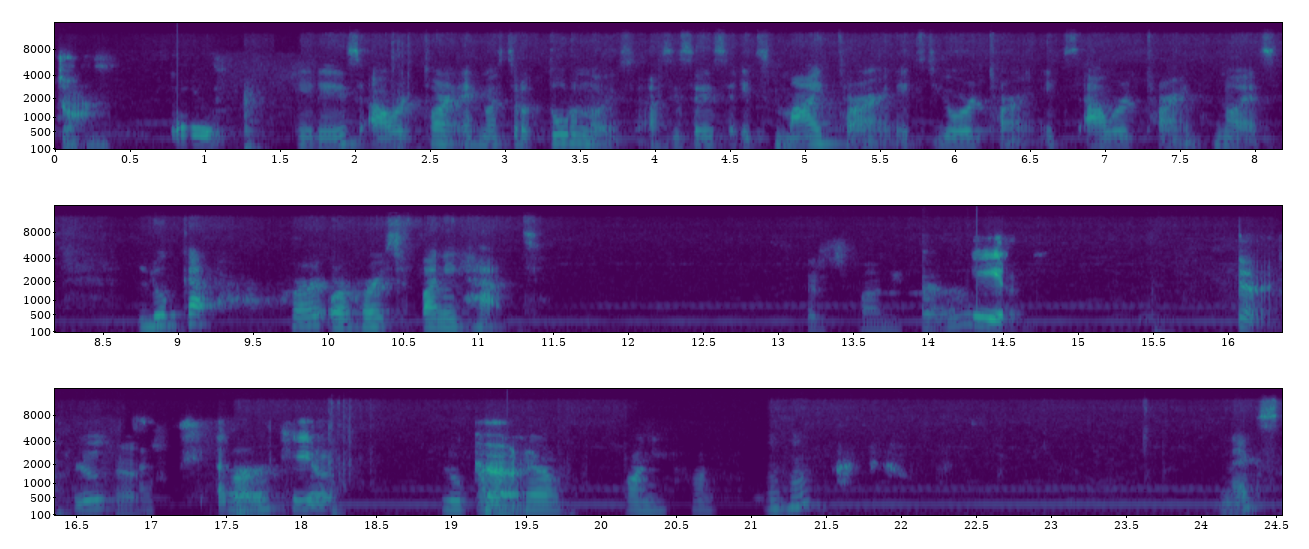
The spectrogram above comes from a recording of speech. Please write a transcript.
turn. It is our turn. Es nuestro turno. dice. Así se dice. It's my turn. It's your turn. It's our turn. No es. Look at her or her funny hat. It's funny. Here. Look Her. At Her. here. Look Her. at her. Funny. her. Mhm. Next.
